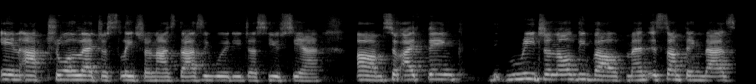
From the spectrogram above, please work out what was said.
in actual legislation, as Dazi Wordy just used here. Um, so I think regional development is something that's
